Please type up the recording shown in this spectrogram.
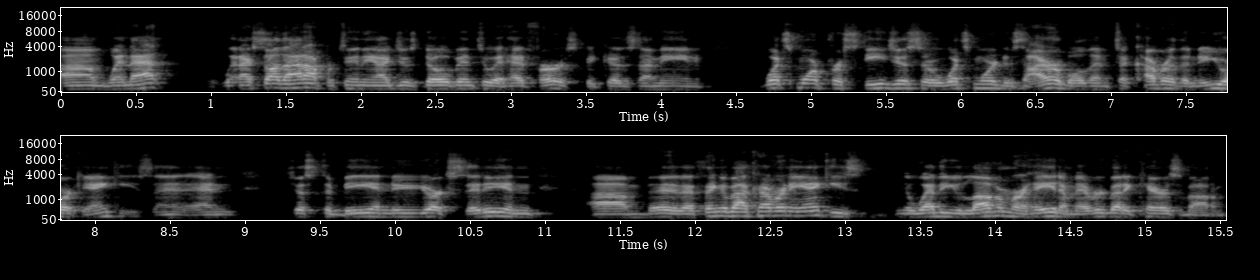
um, when that when I saw that opportunity, I just dove into it head first because I mean, what's more prestigious or what's more desirable than to cover the New York Yankees and, and just to be in New York City? And um, the, the thing about covering the Yankees, whether you love them or hate them, everybody cares about them.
